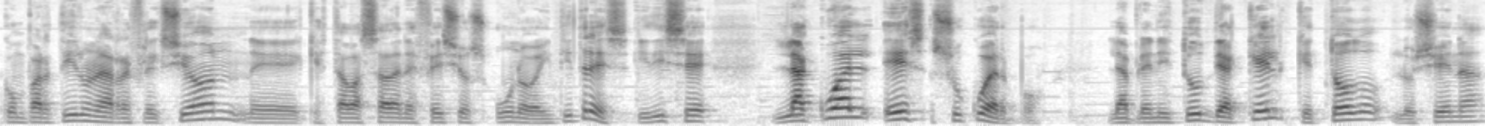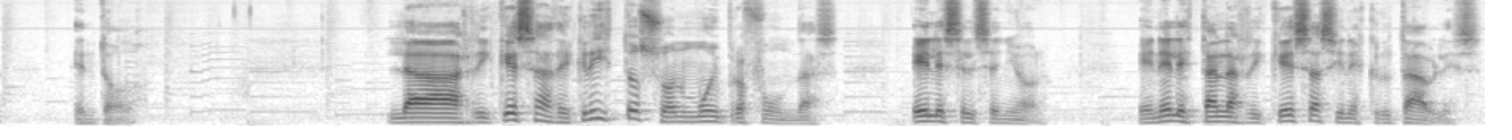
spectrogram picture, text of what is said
compartir una reflexión eh, que está basada en Efesios 1.23 y dice, la cual es su cuerpo, la plenitud de aquel que todo lo llena en todo. Las riquezas de Cristo son muy profundas. Él es el Señor. En Él están las riquezas inescrutables.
